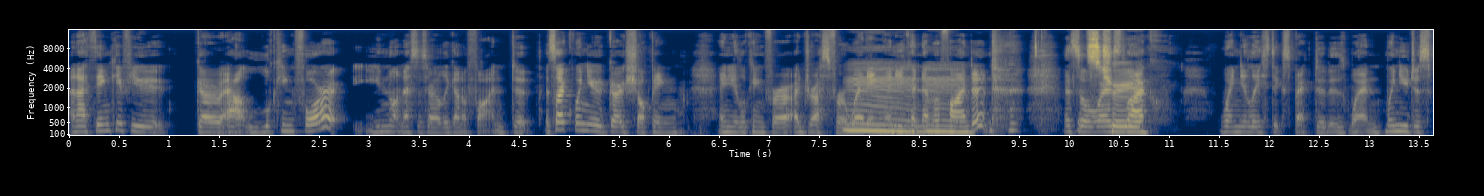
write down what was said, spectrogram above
And I think if you go out looking for it, you're not necessarily going to find it. It's like when you go shopping and you're looking for a dress for a wedding and you can never Mm, find it. it's It's always true. like when you least expect it is when when you just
